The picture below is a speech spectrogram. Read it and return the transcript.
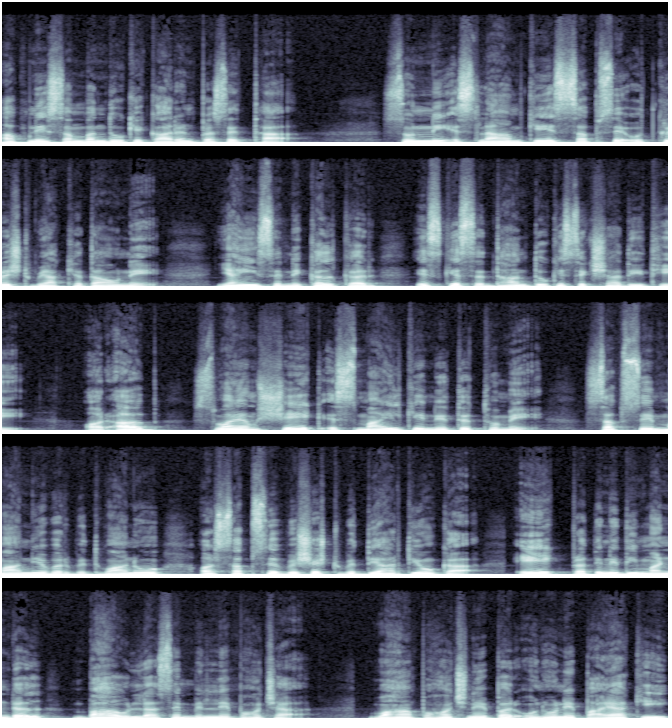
अपने संबंधों के कारण प्रसिद्ध था। सुन्नी इस्लाम के सबसे उत्कृष्ट व्याख्याताओं ने यहीं से निकलकर इसके सिद्धांतों की शिक्षा दी थी और अब स्वयं शेख इस्माइल के नेतृत्व में सबसे मान्यवर विद्वानों और सबसे विशिष्ट विद्यार्थियों का एक प्रतिनिधि मंडल बाउल्ला से मिलने पहुँचा। वहाँ पहुँचने पर उन्होंने पाया कि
